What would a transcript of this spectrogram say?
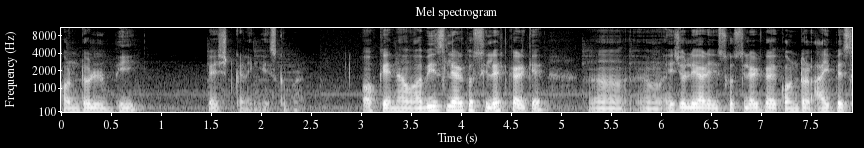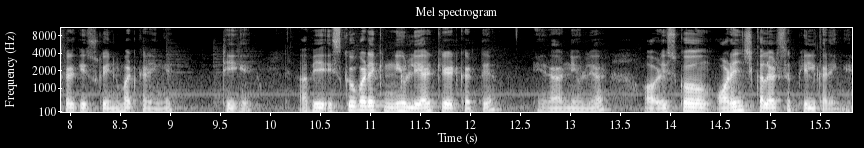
कंट्रोल भी पेस्ट करेंगे इसके ऊपर। ओके नाउ अभी इस लेयर को सिलेक्ट करके ये जो लेयर है, इसको सिलेक्ट करके कंट्रोल आई पेस्ट करके इसको इन्वर्ट करेंगे। ठीक है। अभी इसके ऊपर एक न्यू लेयर क्रिएट करते हैं। ये न्यू लेयर और इसको ऑरेंज कलर से फिल करेंगे।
